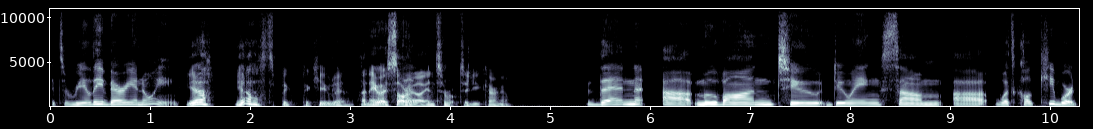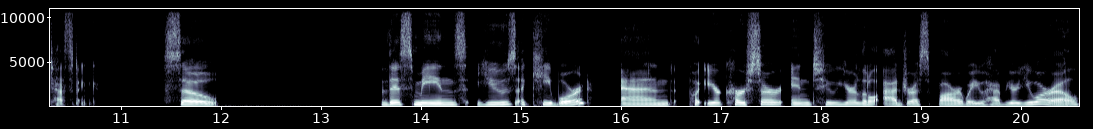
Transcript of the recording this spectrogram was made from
It's really very annoying. Yeah, yeah, it's pe- peculiar. Anyway, sorry, Um, I interrupted. You carry on. Then uh, move on to doing some uh, what's called keyboard testing. So this means use a keyboard and put your cursor into your little address bar where you have your URL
